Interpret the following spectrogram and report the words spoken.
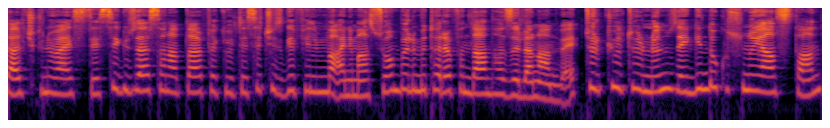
Selçuk Üniversitesi Güzel Sanatlar Fakültesi Çizgi Film ve Animasyon Bölümü tarafından hazırlanan ve Türk kültürünün zengin dokusunu yansıtan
